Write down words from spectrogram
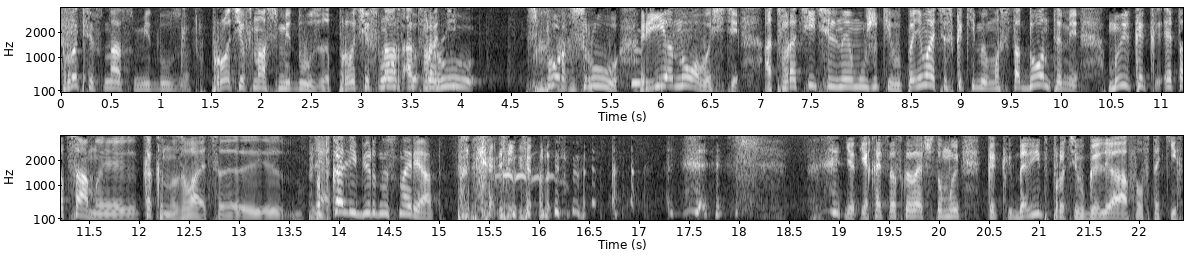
Против нас Медуза. Против нас Медуза. Против нас отвратительно. Спортс.ру, РИА Новости, отвратительные мужики. Вы понимаете, с какими мастодонтами мы, как этот самый, как он называется, э, блядь, Подкалиберный снаряд. подкалиберный. Нет, я хотел сказать, что мы как Давид против Голиафов таких,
